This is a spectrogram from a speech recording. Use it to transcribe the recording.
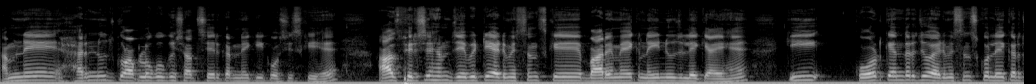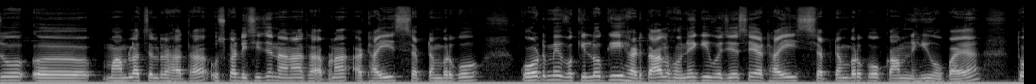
हमने हर न्यूज़ को आप लोगों के साथ शेयर करने की कोशिश की है। आज फिर से हम जेबीटी एडमिशंस के बारे में एक नई न्यूज़ लेके आए हैं कि कोर्ट के अंदर जो एडमिशन्स को लेकर जो आ, मामला चल रहा था उसका डिसीज़न आना था अपना 28 सितंबर को। कोर्ट में वकीलों की हड़ताल होने की वजह से 28 सितंबर को काम नहीं हो पाया। तो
